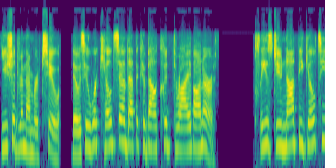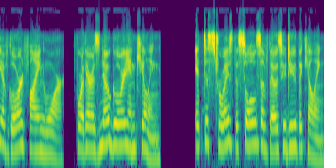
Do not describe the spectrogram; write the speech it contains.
You should remember too, those who were killed so that the cabal could thrive on earth. Please do not be guilty of glorifying war, for there is no glory in killing. It destroys the souls of those who do the killing.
